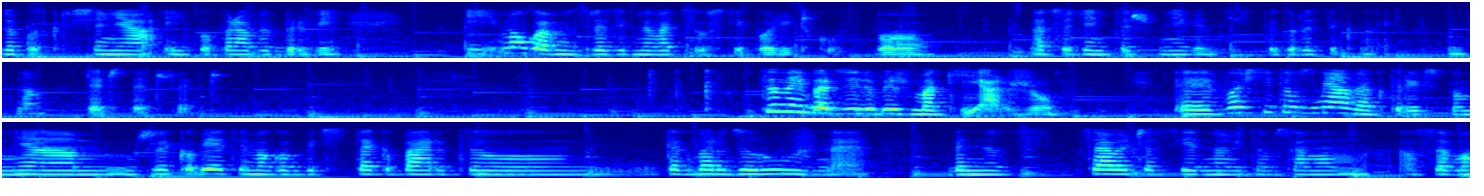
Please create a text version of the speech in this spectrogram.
do podkreślenia i poprawy brwi. I mogłabym zrezygnować z ust i policzków, bo na co dzień też mniej więcej z tego rezygnuję. Więc no, te cztery rzeczy. Co najbardziej lubisz w makijażu? E, Właśnie tą zmianę, o której wspomniałam, że kobiety mogą być tak bardzo, tak bardzo różne, będąc cały czas jedną i tą samą osobą.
